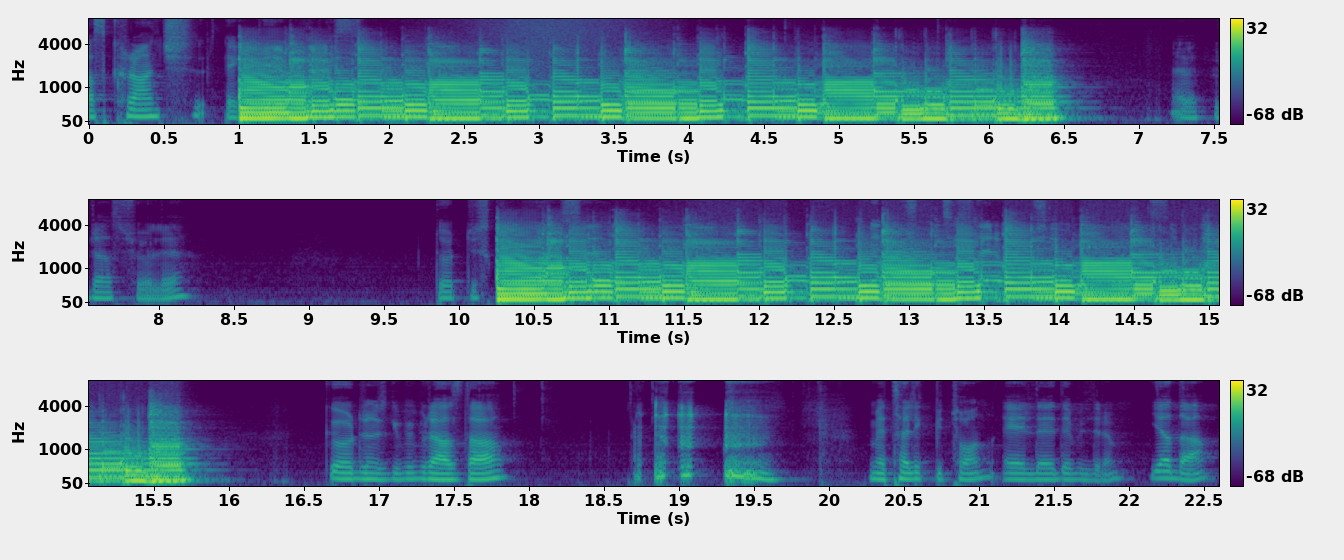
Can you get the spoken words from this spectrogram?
Biraz crunch ekleyebiliriz. Evet biraz şöyle. 440 Hz'e bir de şu tizleri bu şekilde kısabilirim. Gördüğünüz gibi biraz daha metalik bir ton elde edebilirim. Ya da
